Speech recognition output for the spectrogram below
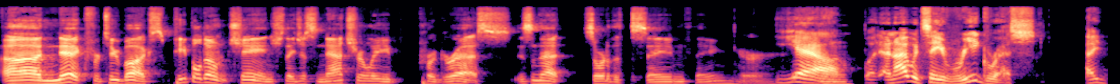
Uh, Nick for two bucks. People don't change; they just naturally progress. Isn't that sort of the same thing? Or Yeah, No. but and I would say regress. I,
